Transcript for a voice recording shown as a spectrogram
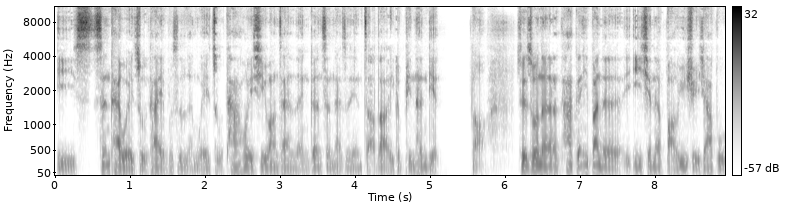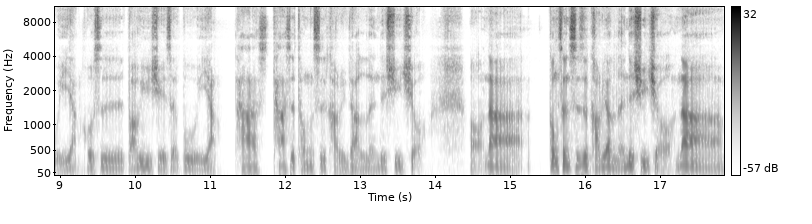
以生态为主，它也不是人为主，它会希望在人跟生态之间找到一个平衡点哦。所以说呢，它跟一般的以前的保育学家不一样，或是保育学者不一样，它它是同时考虑到人的需求。哦，那工程师是考虑到人的需求，那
